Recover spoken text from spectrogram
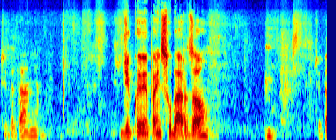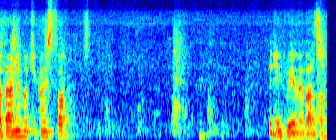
Czy pytania? Dziękujemy Państwu bardzo. Czy pytania macie Państwo? Dziękujemy bardzo.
